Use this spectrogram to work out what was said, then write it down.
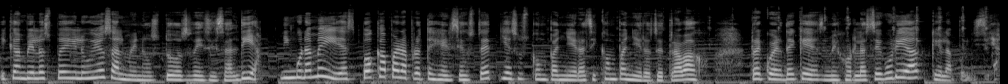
y cambie los pediluvios al menos dos veces al día. Ninguna medida es poca para protegerse a usted y a sus compañeras y compañeros de trabajo. Recuerde que es mejor la seguridad que la policía.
